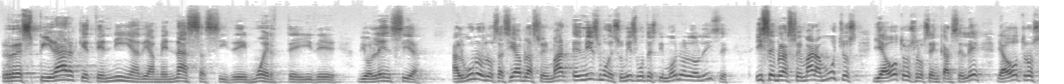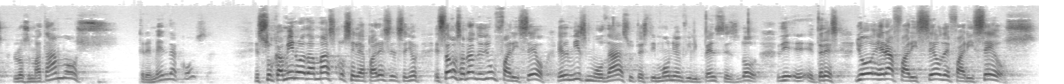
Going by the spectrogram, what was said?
respirar que tenía de amenazas y de muerte y de violencia, algunos los hacía blasfemar. Él mismo, en su mismo testimonio lo dice. Hice blasfemar a muchos y a otros los encarcelé y a otros los matamos. Tremenda cosa. En su camino a Damasco se le aparece el Señor. Estamos hablando de un fariseo. Él mismo da su testimonio en Filipenses 2, 3. Eh, eh, Yo era fariseo de fariseos.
